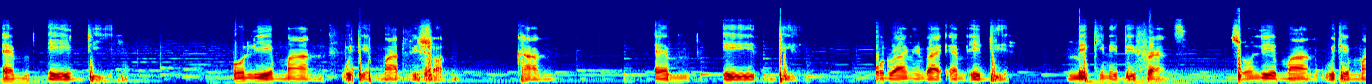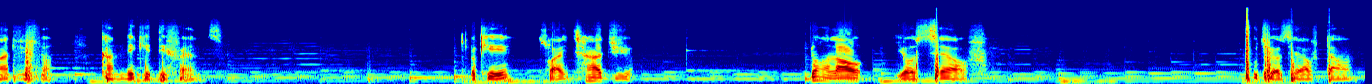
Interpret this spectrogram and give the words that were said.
MAD. Only a man with a mad vision can MAD. What do I mean by MAD? Making a difference. So only a man with a mad vision can make a difference. Okay? So I charge you. Don't allow yourself put yourself down.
